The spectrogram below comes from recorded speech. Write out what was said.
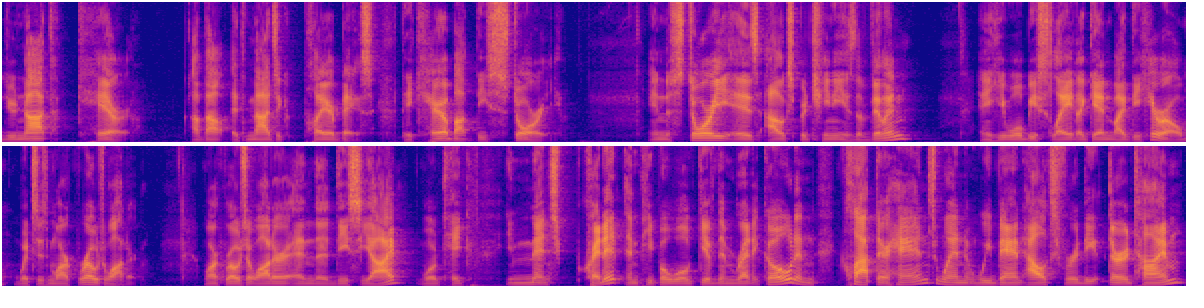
do not care about its Magic player base. They care about the story. And the story is Alex Pacini is the villain, and he will be slayed again by the hero, which is Mark Rosewater. Mark Rosewater and the DCI will take immense credit and people will give them Reddit gold and clap their hands when we ban Alex for the third time,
